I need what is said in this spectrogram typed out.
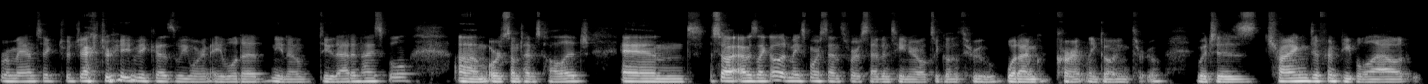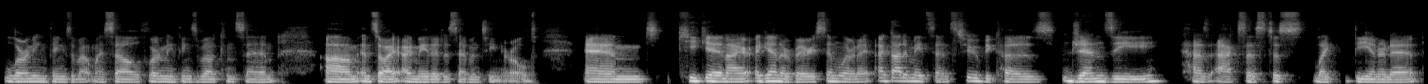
romantic trajectory because we weren't able to you know do that in high school um, or sometimes college And so I was like, oh, it makes more sense for a 17 year old to go through what I'm currently going through, which is trying different people out, learning things about myself, learning things about consent. Um, and so I, I made it a 17 year old. And Kike and I, again, are very similar. And I, I thought it made sense too because Gen Z has access to like the internet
